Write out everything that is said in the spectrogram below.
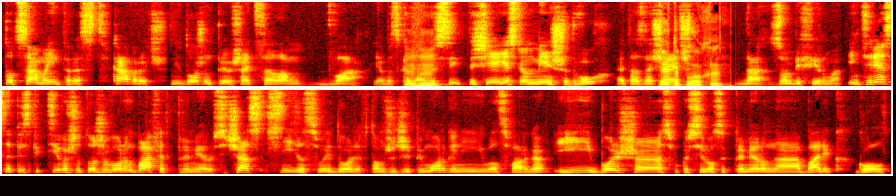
тот самый interest coverage не должен превышать в целом 2, я бы сказал. Mm-hmm. То есть, точнее, если он меньше двух, это означает... Это плохо. Что, да, зомби-фирма. Интересная перспектива, что тоже Уоррен Баффет, к примеру, сейчас снизил свои доли в том же JP Morgan и Wells Fargo, и больше больше сфокусировался, к примеру, на Barrick Gold.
